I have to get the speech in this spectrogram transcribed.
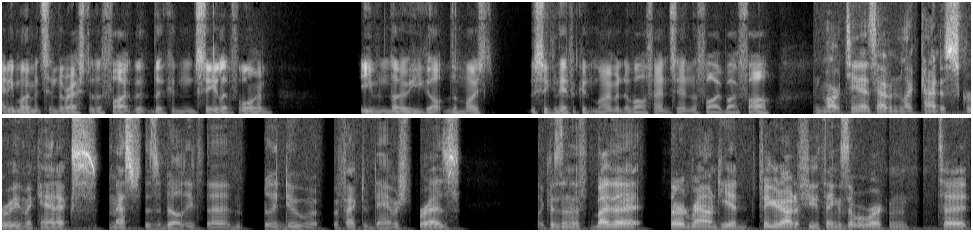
any moments in the rest of the fight that, that can seal it for him, even though he got the most significant moment of offense in the fight by far. And Martinez having like kind of screwy mechanics messed with his ability to really do effective damage to Perez. Because in the by the third round, he had figured out a few things that were working to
